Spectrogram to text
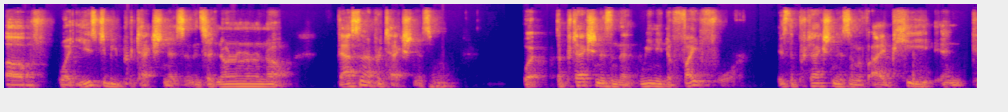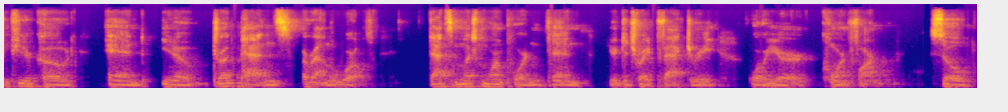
of what used to be protectionism and said, no, no, no, no, no that's not protectionism. What the protectionism that we need to fight for is the protectionism of IP and computer code and you know drug patents around the world. That's much more important than your Detroit factory or your corn farm. So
